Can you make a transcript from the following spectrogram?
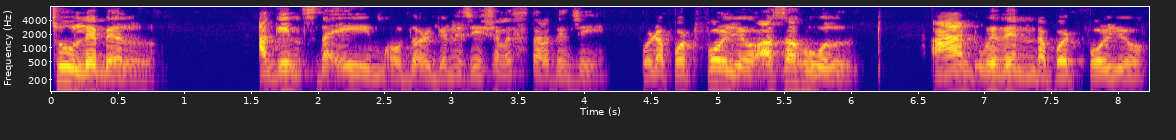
two level against the aim of the organizational strategy for the portfolio as a whole and within the portfolio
